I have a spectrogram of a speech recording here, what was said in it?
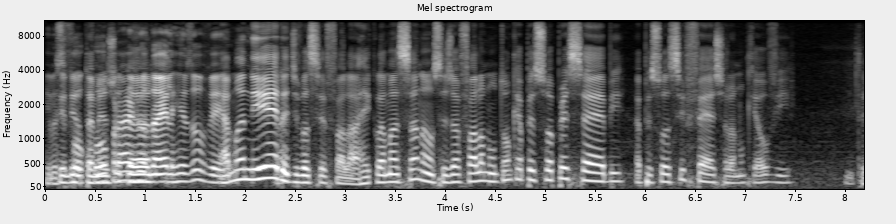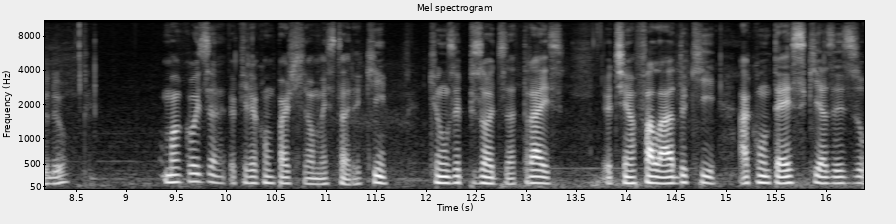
E você entendeu? Tá focou tá para ajudar ele a resolver. É a maneira de você falar. Reclamação não, você já fala num tom que a pessoa percebe, a pessoa se fecha, ela não quer ouvir. Entendeu? Uma coisa, eu queria compartilhar uma história aqui, que uns episódios atrás eu tinha falado que acontece que às vezes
